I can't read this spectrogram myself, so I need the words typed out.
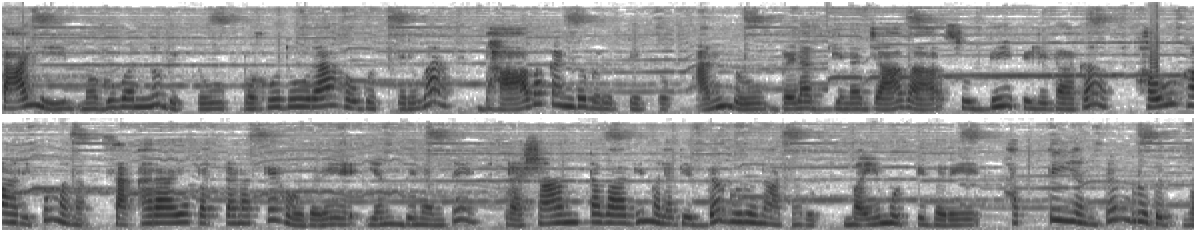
ತಾಯಿ ಮಗುವನ್ನು ಬಿಟ್ಟು ಬಹುದೂರ ಹೋಗುತ್ತಿರುವ ಭಾವ ಕಂಡು ಬರುತ್ತಿತ್ತು. ಅಂದು ಬೆಳಗ್ಗಿನ ಜಾವ ಸುದ್ದಿ ತಿಳಿದಾಗ ಹೌಹಾರಿತು ಮನ. ಸಖರಾಯ ಪಟ್ಟಣಕ್ಕೆ ಹೋದರೆ ಎಂದಿನಂತೆ ಪ್ರಶಾಂತವಾಗಿ ಮಲಗಿದ್ದ ಗುರುನಾಥರು. ಮೈ ಮುಟ್ಟಿದರೆ ಹತ್ತಿಯಂತೆ ಮೃದುತ್ವ.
